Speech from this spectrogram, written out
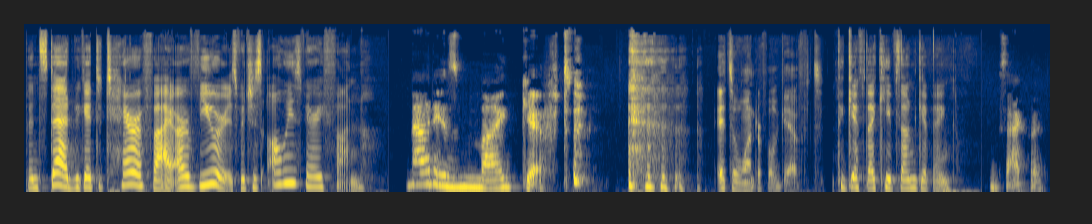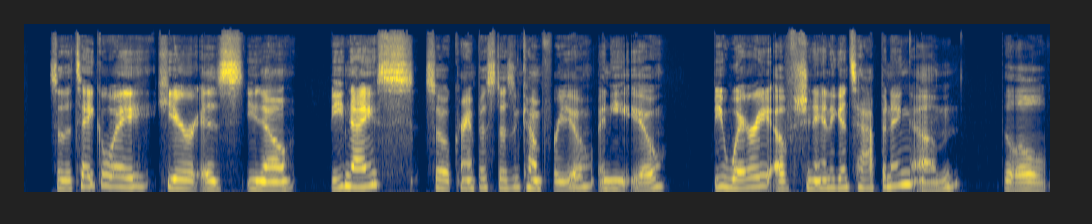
But instead, we get to terrify our viewers, which is always very fun. That is my gift. it's a wonderful gift. The gift that keeps on giving. Exactly. So the takeaway here is, you know, be nice so Krampus doesn't come for you and eat you. Be wary of shenanigans happening. Um, the little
